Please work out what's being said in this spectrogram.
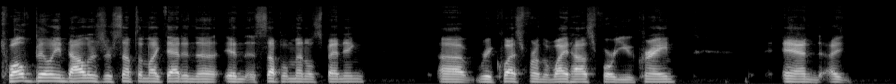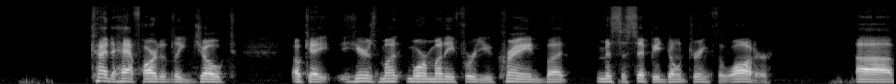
twelve billion dollars or something like that in the in the supplemental spending uh, request from the White House for Ukraine, and I kind of half-heartedly joked, "Okay, here's mo- more money for Ukraine, but Mississippi don't drink the water." Uh,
